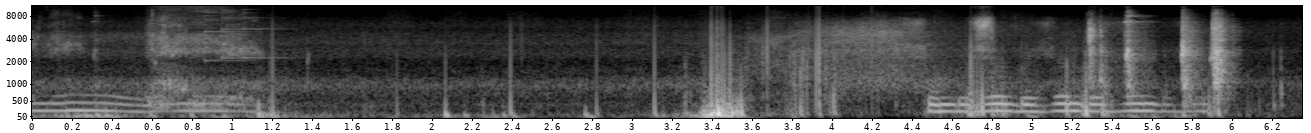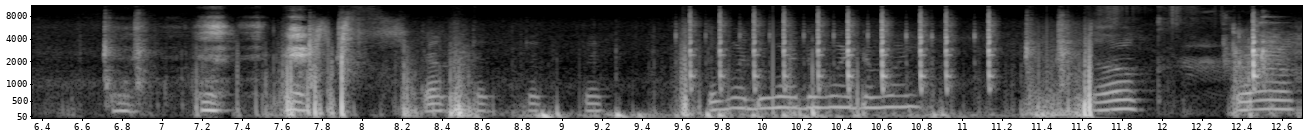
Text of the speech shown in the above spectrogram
Ну, ні. Бежим, бежим, бежим, бежим, бежим. Так, так, так, так. Давай, давай, давай, давай. Так так.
